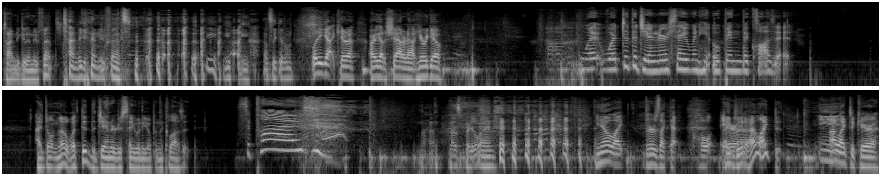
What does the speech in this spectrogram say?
Time to get a new fence. Time to get a new fence. That's a good one. What do you got, Kara? All right, you got a shout it out. Here we go. Um, what what did the janitor say when he opened the closet? I don't know. What did the janitor say when he opened the closet? Supplies. That's pretty lame. you know, like there's like that whole era. I get it. I liked it. Eh, I liked it, Kara.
